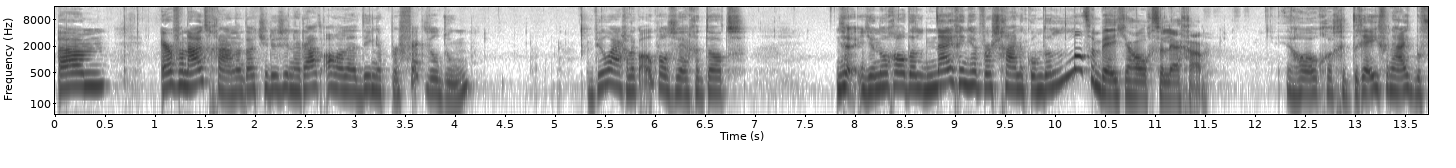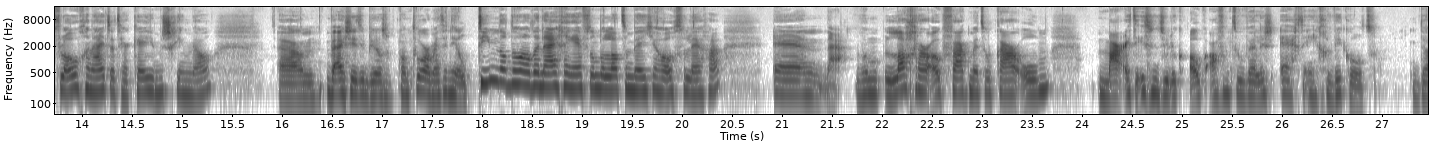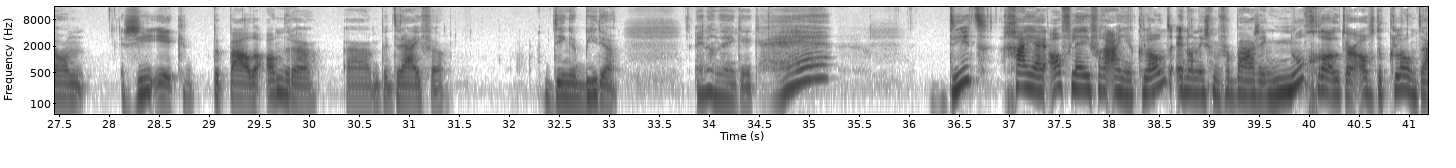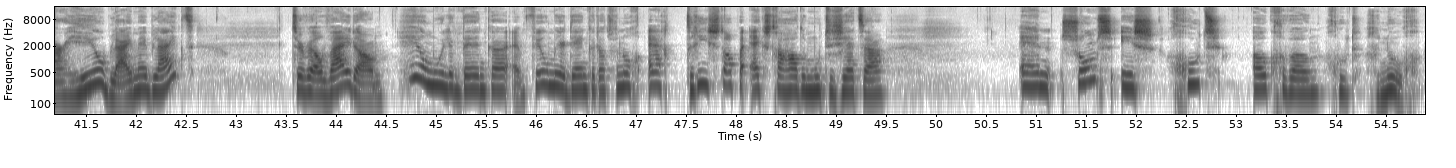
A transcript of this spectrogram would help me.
Um, ervan uitgaande dat je dus inderdaad allerlei dingen perfect wil doen, wil eigenlijk ook wel zeggen dat je nogal de neiging hebt waarschijnlijk om de lat een beetje hoog te leggen. Hoge gedrevenheid, bevlogenheid, dat herken je misschien wel. Um, wij zitten bij ons op kantoor met een heel team dat nogal de neiging heeft om de lat een beetje hoog te leggen. En nou, we lachen er ook vaak met elkaar om. Maar het is natuurlijk ook af en toe wel eens echt ingewikkeld. Dan zie ik bepaalde andere uh, bedrijven dingen bieden. En dan denk ik, hè? Dit ga jij afleveren aan je klant. En dan is mijn verbazing nog groter als de klant daar heel blij mee blijkt. Terwijl wij dan heel moeilijk denken en veel meer denken dat we nog echt drie stappen extra hadden moeten zetten. En soms is goed ook gewoon goed genoeg.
